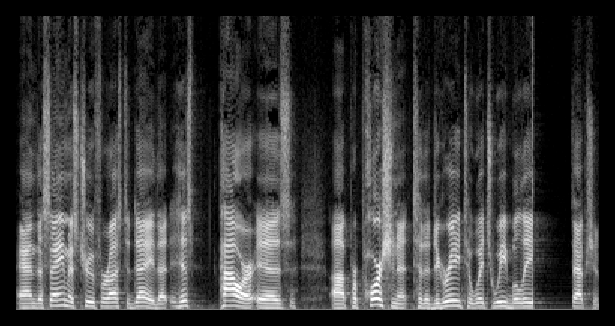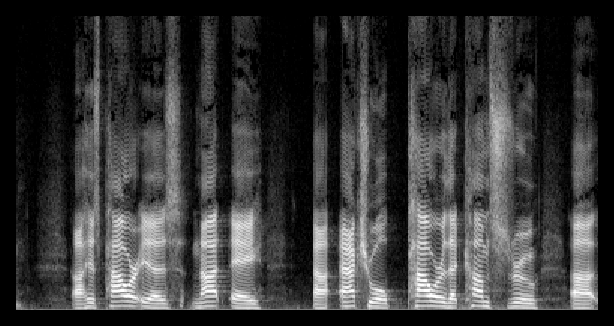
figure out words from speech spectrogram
And the same is true for us today that his power is uh, proportionate to the degree to which we believe deception. Uh, his power is not a uh, actual power that comes through uh,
